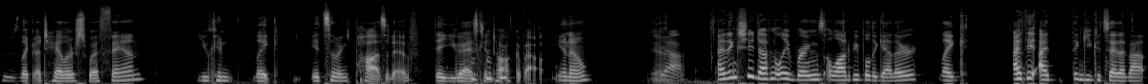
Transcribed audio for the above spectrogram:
who's like a Taylor Swift fan, you can like it's something positive that you guys can talk about, you know? Yeah. I think she definitely brings a lot of people together. Like I think I think you could say that about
